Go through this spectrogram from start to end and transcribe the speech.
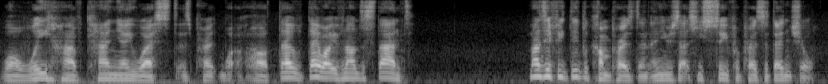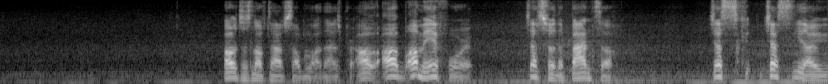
well, we have Kanye West as president. Oh, they, they won't even understand. Imagine if he did become president and he was actually super presidential. I would just love to have something like that. As I, I'm here for it, just for the banter. Just, just you know,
